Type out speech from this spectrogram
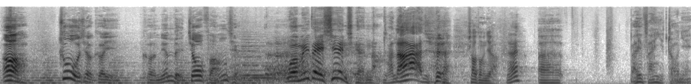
啊，住下可以，可您得交房钱。我没带现钱呐。那去少东家，哎，呃，白凡也找您。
